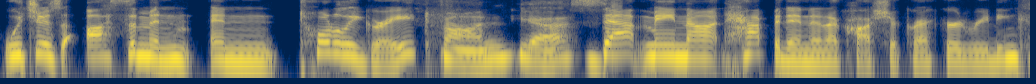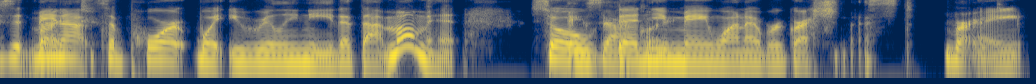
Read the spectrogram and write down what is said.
which is awesome and, and totally great? Fun. Yes. that may not happen in an Akashic record reading because it may Right. not support what you really need at that moment. So then you may want a regressionist, right. right?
